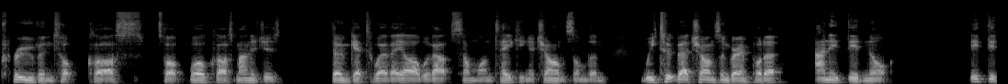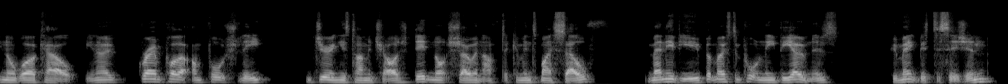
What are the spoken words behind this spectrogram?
proven top class, top world class managers don't get to where they are without someone taking a chance on them. We took that chance on Graham Potter and it did not. It did not work out. You know, Graham Potter, unfortunately, during his time in charge, did not show enough to convince myself, many of you, but most importantly, the owners who make this decision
